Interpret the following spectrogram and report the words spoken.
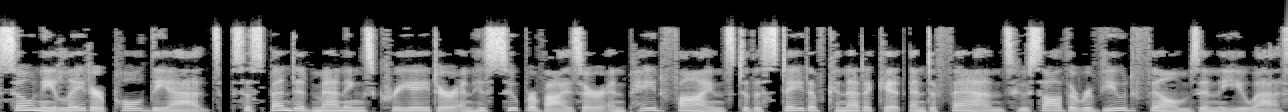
Sony later pulled the ads, suspended Manning's creator and his supervisor and paid fines to the state of Connecticut and to fans who saw the reviewed films in the U.S.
